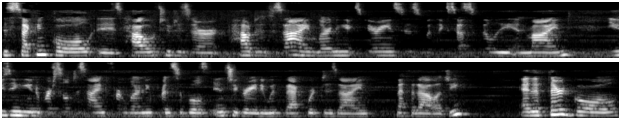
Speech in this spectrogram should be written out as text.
The second goal is how to, design, how to design learning experiences with accessibility in mind using universal design for learning principles integrated with backward design methodology. And the third goal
